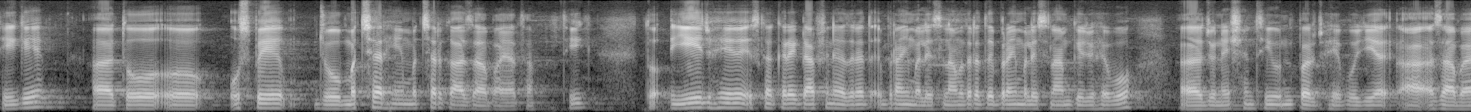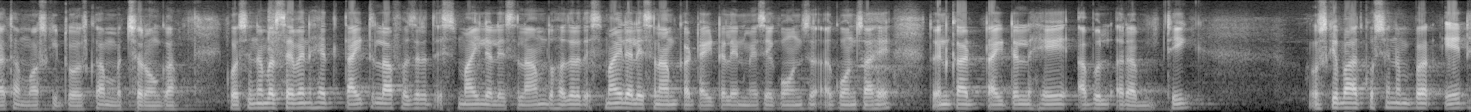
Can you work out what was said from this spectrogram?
ٹھیک ہے؟ تو اس پہ جو مچھر ہیں، مچھر کا عذاب آیا تھا، ٹھیک؟ تو یہ جو ہے، اس کا کریکٹ آپشن ہے حضرت ابراہیم علیہ السلام۔ حضرت ابراہیم علیہ السلام کے جو ہے وہ جو نیشن تھی، ان پر جو ہے وہ یہ عذاب آیا تھا ماسکیٹوز کا، مچھروں کا۔ کوشچن نمبر سیون ہے ٹائٹل آف حضرت اسماعیل علیہ السلام۔ تو حضرت اسماعیل علیہ السلام کا ٹائٹل ان میں سے کون سا کون سا ہے؟ تو ان کا ٹائٹل ہے ابو العرب ٹھیک؟ اس کے بعد کوشچن نمبر ایٹ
